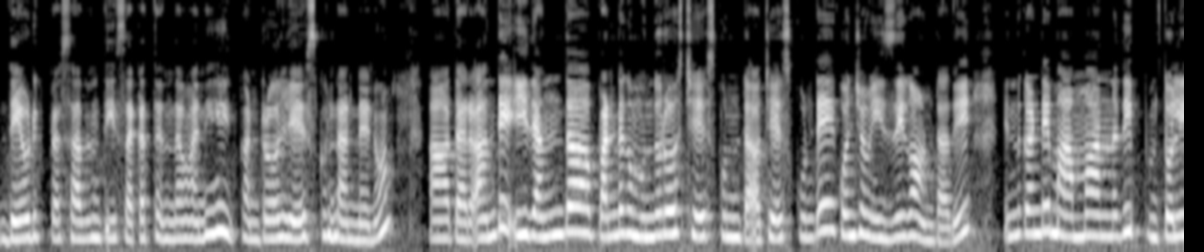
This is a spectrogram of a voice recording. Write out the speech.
దేవుడికి ప్రసాదం తీసాక తిందామని కంట్రోల్ చేసుకున్నాను నేను. తర అంటే ఇదంతా పండగ ముందు రోజు చేసుకుంటా చేసుకుంటే కొంచెం ఈజీగా ఉంటుంది. ఎందుకంటే మా అమ్మ అన్నది తొలి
